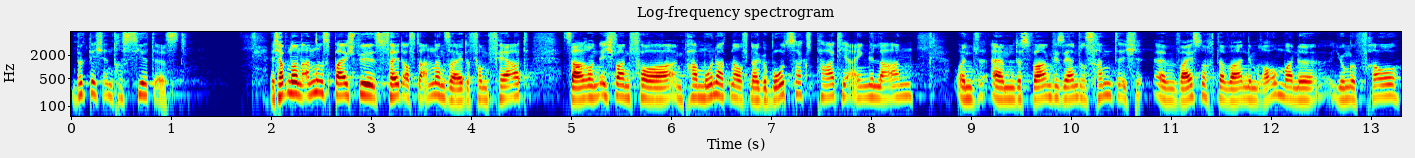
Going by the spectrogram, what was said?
wirklich interessiert ist. Ich habe noch ein anderes Beispiel, es fällt auf der anderen Seite vom Pferd. Sarah und ich waren vor ein paar Monaten auf einer Geburtstagsparty eingeladen und ähm, das war irgendwie sehr interessant. Ich äh, weiß noch, da war in dem Raum war eine junge Frau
